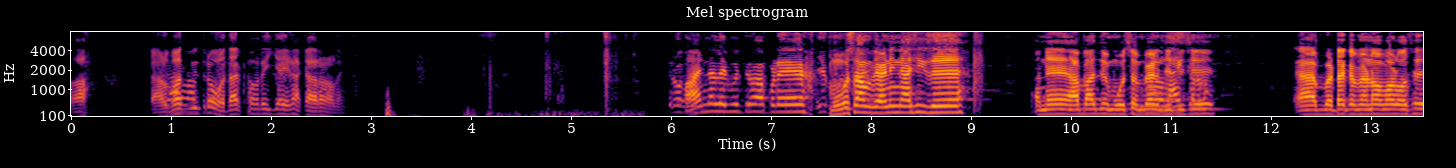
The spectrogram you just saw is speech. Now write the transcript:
વાહ. દાળ ભાત મિત્રો વધારે ખવરાઈ જાય એના કારણે. ફાઇનલી મિત્રો આપણે મોસમ વેણી નાખી છે અને આ બાજુ મોસમ વેણી દીધી છે. આ બટાકા વેણવા વાળો છે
